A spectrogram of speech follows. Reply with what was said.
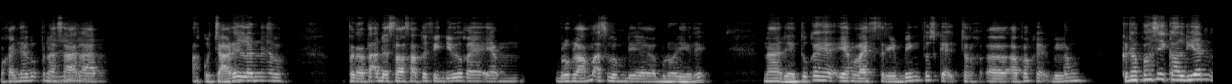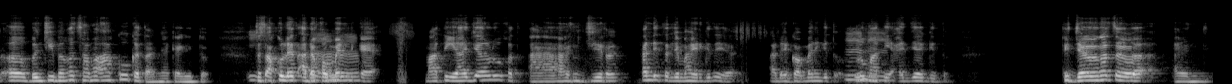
Makanya aku penasaran. Aku cari lah Nel. Ternyata ada salah satu video kayak yang belum lama sebelum dia bunuh diri. Nah, dia tuh kayak yang live streaming terus kayak eh, apa kayak bilang kenapa sih kalian uh, benci banget sama aku? Katanya kayak gitu. Terus aku lihat ada komen kayak mati aja lu kata anjir. Kan diterjemahin gitu ya? Ada yang komen gitu lu mati aja gitu. Kejauh banget coba anjir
